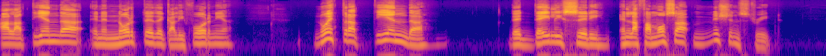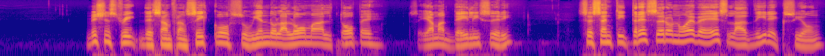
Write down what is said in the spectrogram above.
a la tienda en el norte de California. Nuestra tienda de Daly City en la famosa Mission Street. Mission Street de San Francisco, subiendo la loma al tope, se llama Daly City. 6309 es la dirección.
